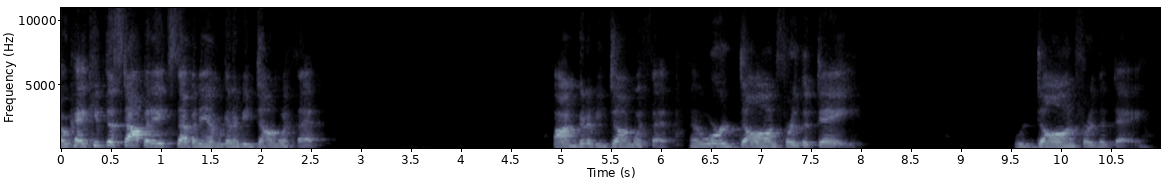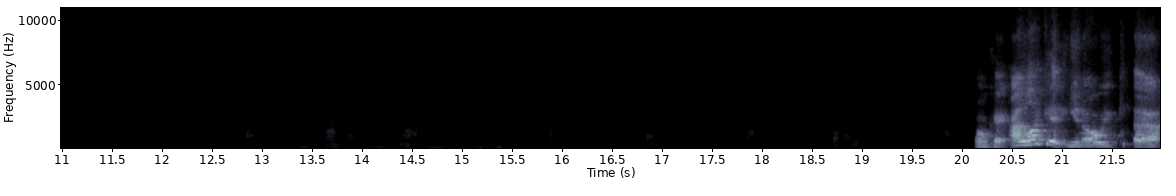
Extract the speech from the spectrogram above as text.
Okay, keep the stop at 870. I'm going to be done with it. I'm going to be done with it. And we're done for the day. We're done for the day. Okay, I like it. You know, uh,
